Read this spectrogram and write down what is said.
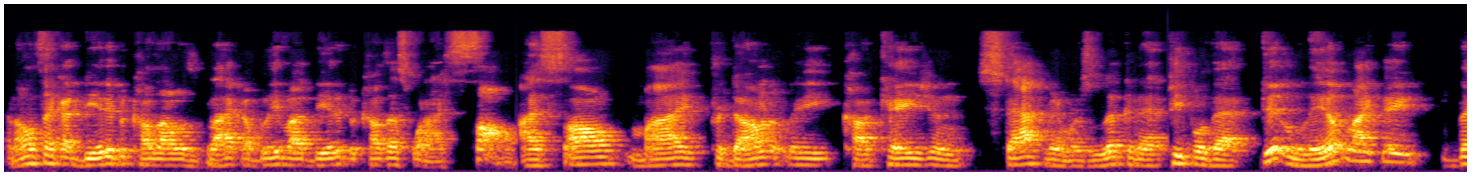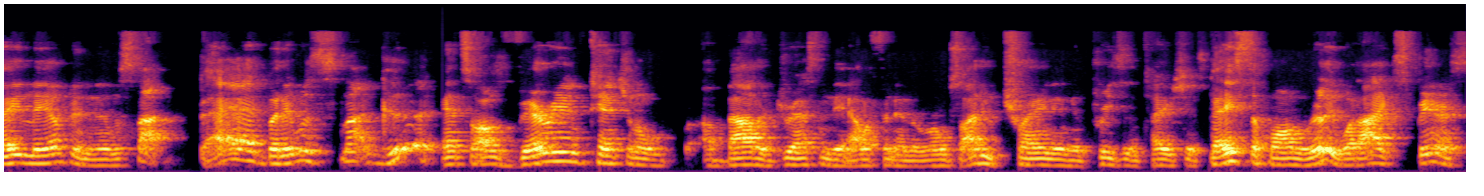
And I don't think I did it because I was black. I believe I did it because that's what I saw. I saw my predominantly Caucasian staff members looking at people that didn't live like they they lived, and it was not bad, but it was not good. And so I was very intentional about addressing the elephant in the room. So I do training and presentations based upon really what I experienced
